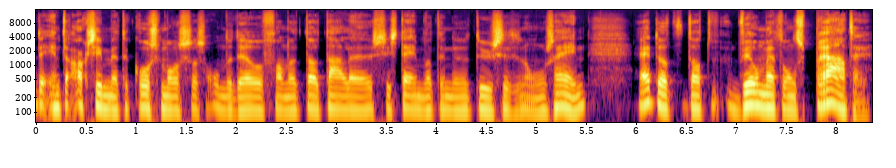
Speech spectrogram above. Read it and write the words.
de interactie met de kosmos als onderdeel van het totale systeem wat in de natuur zit en om ons heen. Dat, dat wil met ons praten.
